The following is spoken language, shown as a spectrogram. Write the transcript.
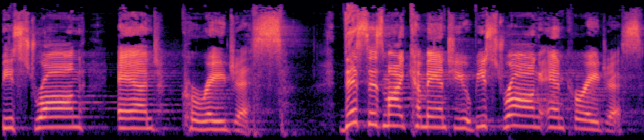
Be strong and courageous. This is my command to you be strong and courageous.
